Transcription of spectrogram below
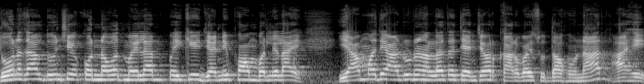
दोन हजार दोनशे एकोणनव्वद महिलांपैकी ज्यांनी फॉर्म भरलेला आहे यामध्ये आढळून आलं तर त्यांच्यावर कारवाई सुद्धा होणार आहे.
